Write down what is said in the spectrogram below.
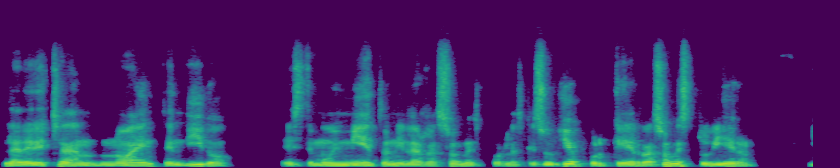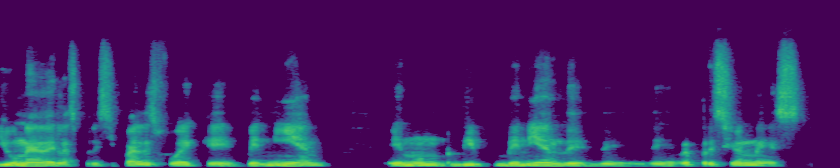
La derecha no ha entendido este movimiento ni las razones por las que surgió, porque razones tuvieron. Y una de las principales fue que venían, en un, venían de, de, de represiones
